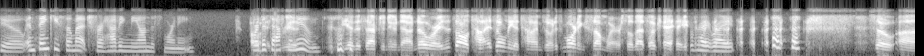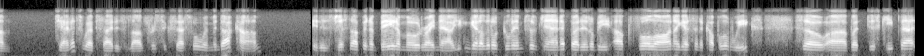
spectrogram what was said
to. And thank you so much for having me on this morning. Or oh, this afternoon. Really, yeah, this afternoon now. No worries. It's all time. It's only a time zone. It's morning somewhere, so that's okay. Right, right. so, um, Janet's website is loveforsuccessfulwomen.com. It is just up in a beta mode right now. You can get a little glimpse of Janet, but it'll be up full on, I guess, in a couple of weeks. So, uh, but just keep that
